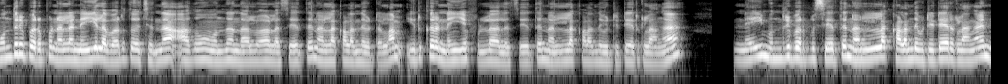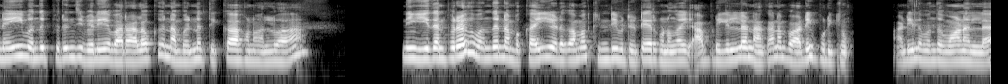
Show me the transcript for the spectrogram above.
முந்திரி பருப்பு நல்லா நெய்யில் வறுத்து வச்சுருந்தேன் அதுவும் வந்து அந்த அல்வாவில் சேர்த்து நல்லா கலந்து விட்டலாம் இருக்கிற நெய்யை ஃபுல்லாக அதில் சேர்த்து நல்லா கலந்து விட்டுட்டே இருக்கலாங்க. நெய் முந்திரி பருப்பு சேர்த்து நல்லா கலந்து விட்டுட்டே இருக்கலாங்க. நெய் வந்து பிரிஞ்சு வெளியே வர அளவுக்கு நம்ம இன்னும் திக்காகணும் அல்வா. நீங்கள் இதன் பிறகு வந்து நம்ம கை எடுக்காமல் கிண்டி விட்டுக்கிட்டே இருக்கணுங்க. அப்படி இல்லைனாக்கா நம்ம அடி பிடிக்கும். அடியில் வந்து வானலில்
